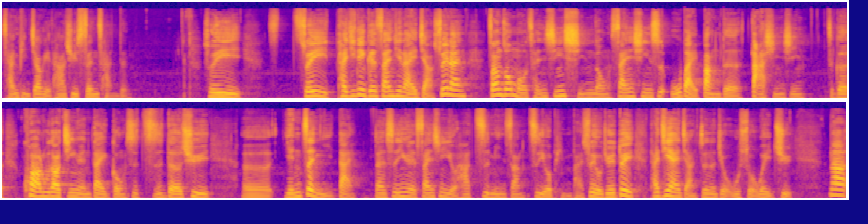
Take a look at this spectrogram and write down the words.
产品交给他去生产的，所以，所以台积电跟三星来讲，虽然张忠谋曾经形容三星是五百磅的大猩猩，这个跨入到晶圆代工是值得去呃严阵以待，但是因为三星有它致命伤自有品牌，所以我觉得对台积电来讲真的就无所畏惧。那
